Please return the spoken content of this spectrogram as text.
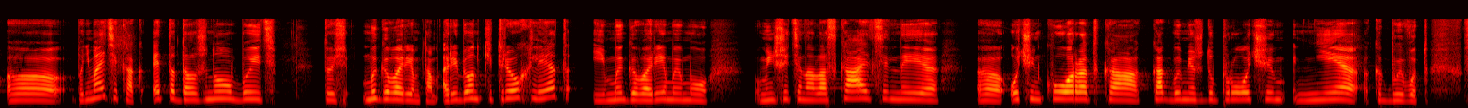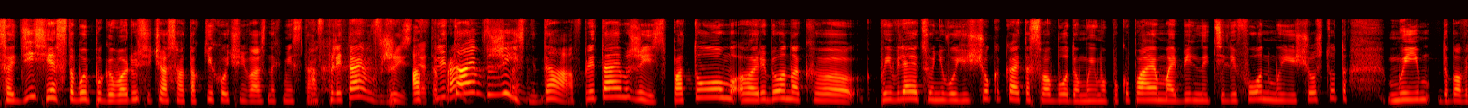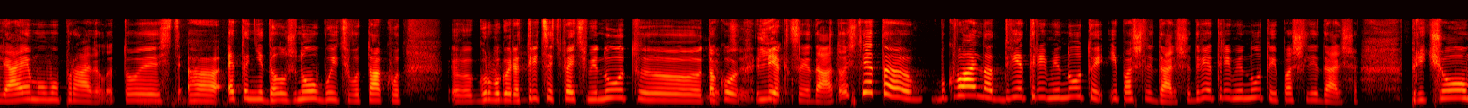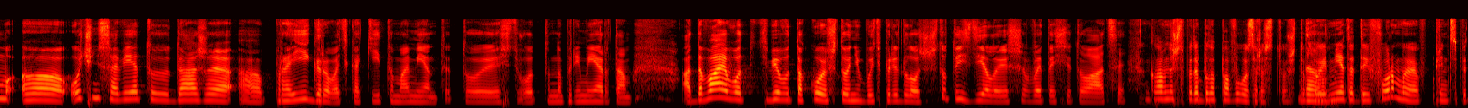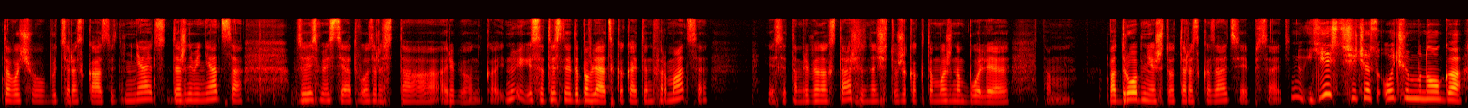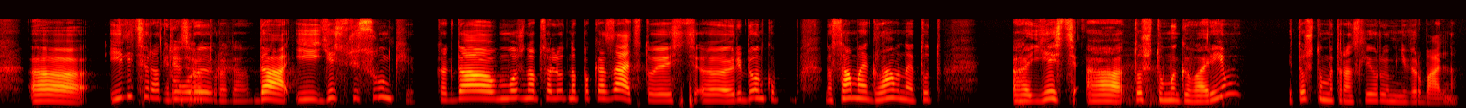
понимаете как, это должно быть, то есть мы говорим там о ребенке трех лет, и мы говорим ему уменьшительно-ласкательные, э, очень коротко, как бы, между прочим, не как бы вот садись, я с тобой поговорю сейчас о таких очень важных местах. А вплетаем в жизнь. А это вплетаем правильно? в жизнь, да, вплетаем в жизнь. Потом э, ребенок, э, появляется у него еще какая-то свобода, мы ему покупаем мобильный телефон, мы еще что-то, мы им добавляем ему правила. То есть это не должно быть вот так вот, грубо говоря, 35 минут э, такой Лекции. лекции, да. То есть это буквально 2-3 минуты и пошли дальше, 2-3 минуты и пошли дальше. Причем э, очень советую даже э, проигрывать какие-то моменты. То есть вот, например, там, а давай вот тебе вот такое что-нибудь предложат, что ты сделаешь в этой ситуации? Главное, чтобы это было по возрасту, чтобы Да. методы и формы, в принципе, того, чего вы будете рассказывать, меняются, должны меняться в зависимости от возраста ребенка. Ну и, соответственно, и добавляется какая-то информация. Если там ребенок старше, значит, уже как-то можно более там, подробнее что-то рассказать и описать. Ну, есть сейчас очень много э, и И литературы, литература, да. Да, и есть рисунки, когда можно абсолютно показать, то есть э, ребенку. Но самое главное тут э, есть э, то, что мы говорим, и то, что мы транслируем невербально.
